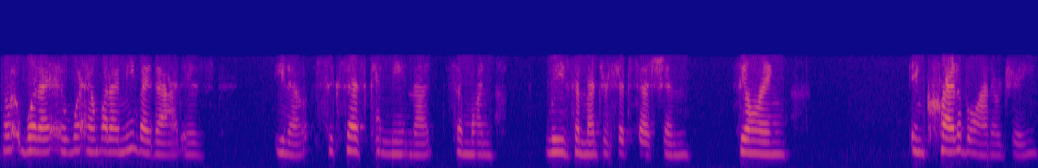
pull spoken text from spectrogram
but what I and what I mean by that is, you know, success can mean that someone leaves a mentorship session feeling incredible energy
